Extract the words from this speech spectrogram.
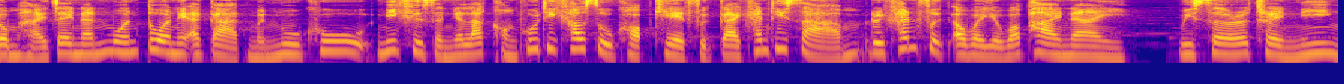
ลมหายใจนั้นม้วนตัวในอากาศเหมือนงูคู่ นี่คือสัญลักษณ์ของผู้ที่เข้าสู่ขอบเขตฝึกกายขั้นที่ 3 หรือขั้นฝึกอวัยวะภายใน Visceral Training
